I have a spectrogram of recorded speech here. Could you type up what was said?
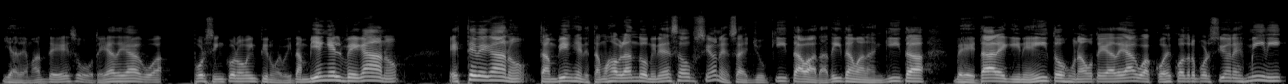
y además de eso, botella de agua por $5.99. Y también el vegano este vegano, también, gente, estamos hablando, miren esas opciones, o sea, yuquita, batatita, malanguita, vegetales, guineitos, una botella de agua, coges cuatro porciones mini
